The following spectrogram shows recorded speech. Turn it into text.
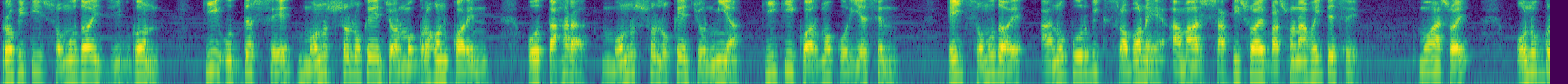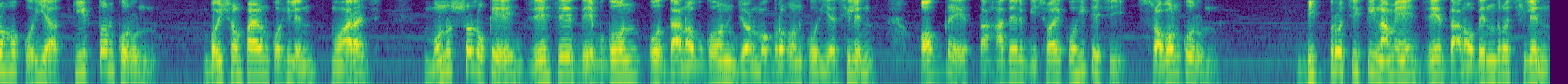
প্রভৃতি সমুদয় জীবগণ কি উদ্দেশ্যে মনুষ্যলোকে জন্মগ্রহণ করেন ও তাহারা মনুষ্যলোকে জন্মিয়া কি কি কর্ম করিয়াছেন? এই সমুদয় আনুপূর্বিক শ্রবণে আমার সাতিশয় বাসনা হইতেছে। মহাশয়, অনুগ্রহ করিয়া কীর্তন করুন। বৈশম্পায়ন কহিলেন, মহারাজ মনুষ্যলোকে যে যে দেবগণ ও দানবগণ জন্মগ্রহণ করিয়াছিলেন, অগ্রে তাহাদের বিষয় কহিতেছি, শ্রবণ করুন। বিপ্রচিতি নামে যে দানবেন্দ্র ছিলেন,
